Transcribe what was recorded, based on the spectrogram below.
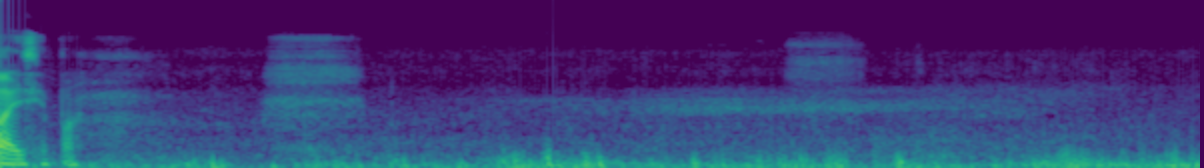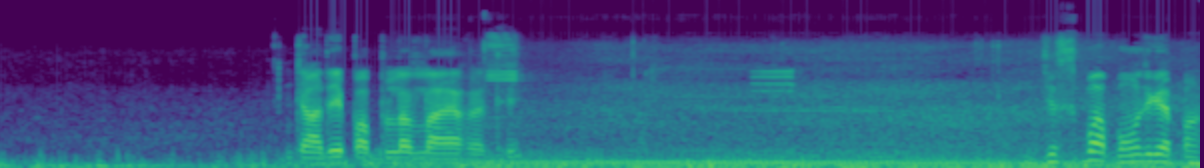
ਆਏ ਸੀ ਆਪਾਂ। ਜਿਆਦੇ ਪਪੂਲਰ ਲਾਇਆ ਹੋਇਆ ਇੱਥੇ। ਜਿਸਪਾ ਪਹੁੰਚ ਗਏ ਆਪਾਂ।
